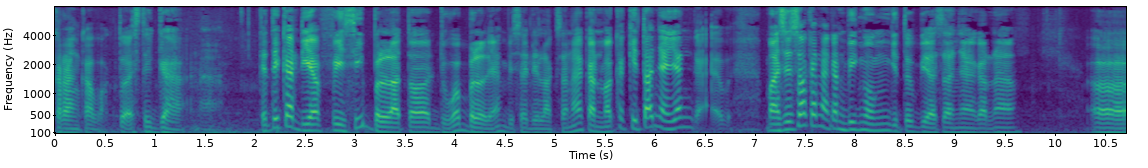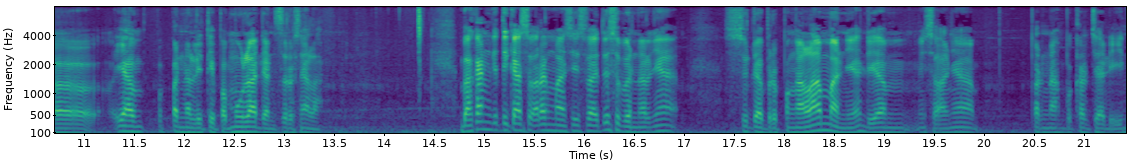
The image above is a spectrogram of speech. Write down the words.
kerangka waktu S3. Nah, ketika dia visible atau doable ya bisa dilaksanakan, maka kitanya yang mahasiswa kan akan bingung gitu biasanya karena uh, ya peneliti pemula dan seterusnya lah. Bahkan ketika seorang mahasiswa itu sebenarnya sudah berpengalaman ya, dia misalnya pernah bekerja di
